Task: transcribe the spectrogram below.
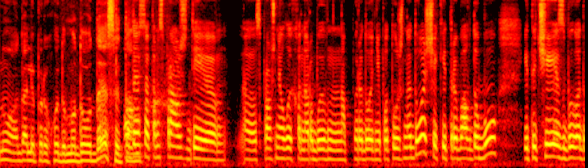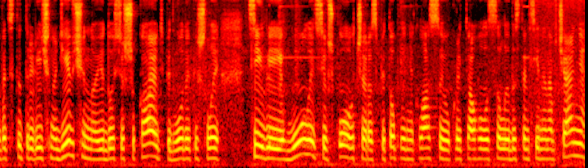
Ну а далі переходимо до Одеси. Там Одеса там справді е, справжнього лиха наробив напередодні потужний дощ, який тривав добу, і течія збила 23-річну дівчину. І досі шукають. Під воду пішли цілі вулиці в школах через підтоплені класи і укриття оголосили дистанційне навчання.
